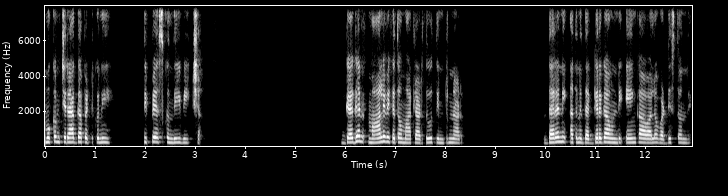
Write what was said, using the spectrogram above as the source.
ముఖం చిరాగ్గా పెట్టుకుని తిప్పేసుకుంది వీక్ష. గగన్ మాలవికతో మాట్లాడుతూ తింటున్నాడు. ధరణి అతని దగ్గరగా ఉండి ఏం కావాలో వడ్డిస్తోంది.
